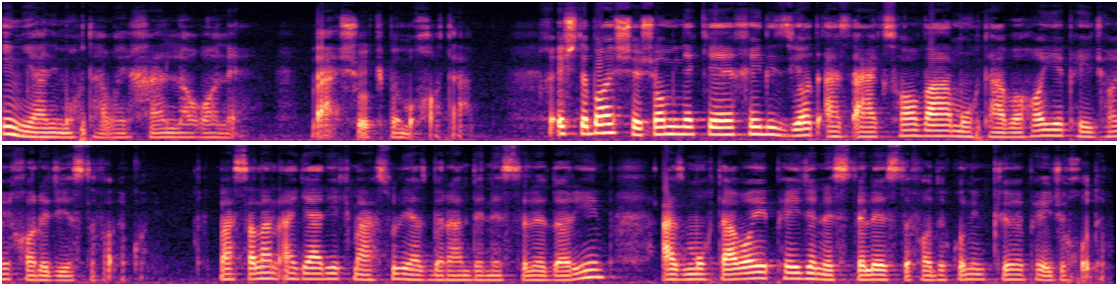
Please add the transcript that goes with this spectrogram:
این یعنی محتوای خلاقانه و شوک به مخاطب. اشتباه ششم اینه که خیلی زیاد از عکس ها و محتواهای پیج های خارجی استفاده کنیم. مثلا اگر یک محصولی از برند نستله داریم از محتوای پیج نستله استفاده کنیم تو پیج خودمون.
